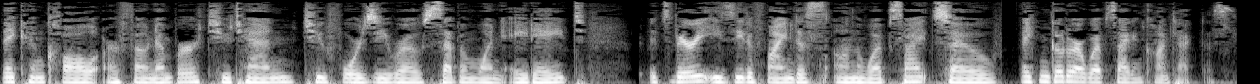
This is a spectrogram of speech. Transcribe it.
They can call our phone number, 210-240-7188. It's very easy to find us on the website, so they can go to our website and contact us.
